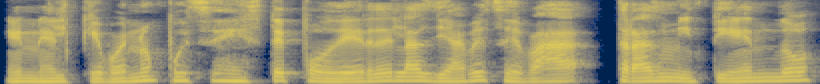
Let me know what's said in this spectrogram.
en el que, bueno, pues este poder de las llaves se va transmitiendo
